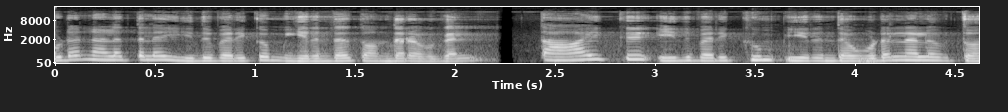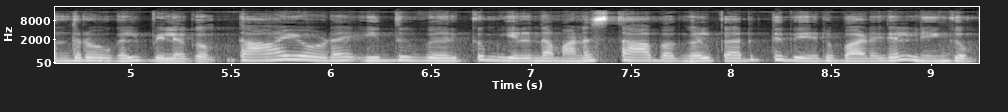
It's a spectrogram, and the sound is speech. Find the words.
உடல்நலத்தில் இதுவரைக்கும் இருந்த தொந்தரவுகள் தாய்க்கு இதுவரைக்கும் இருந்த உடல்நல தொந்தரவுகள் விலகும். தாயோட இதுவரைக்கும் இருந்த மனஸ்தாபங்கள் கருத்து வேறுபாடுகள் நீங்கும்.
